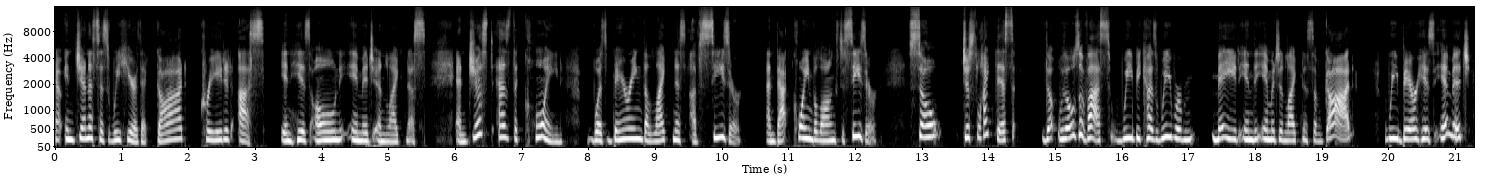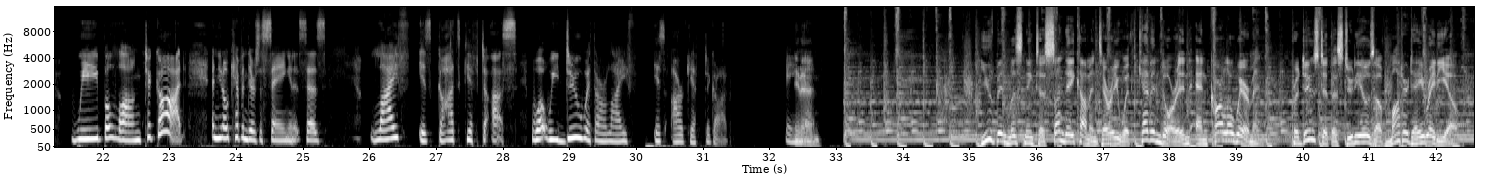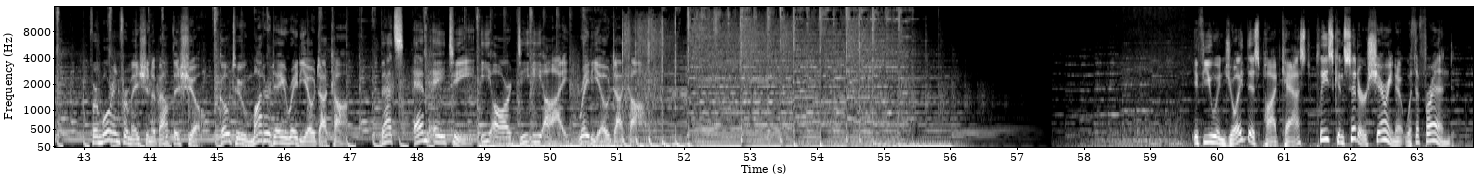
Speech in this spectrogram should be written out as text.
Now, in Genesis, we hear that God created us in his own image and likeness. And just as the coin was bearing the likeness of Caesar, and that coin belongs to Caesar. So, just like this, the, those of us, we, because we were made in the image and likeness of God, we bear his image, we belong to God. And you know, Kevin, there's a saying, and it says, Life is God's gift to us. What we do with our life is our gift to God. Amen. Amen. You've been listening to Sunday Commentary with Kevin Doran and Carla Wehrman, produced at the studios of Mater Dei Radio. For more information about this show, go to materdeiradio.com. That's M A T E R D E I radio.com. If you enjoyed this podcast, please consider sharing it with a friend.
